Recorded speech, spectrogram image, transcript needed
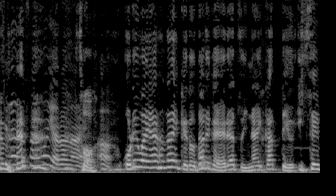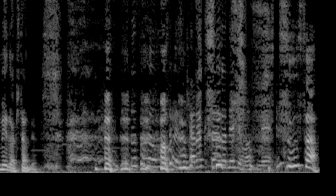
白田さんはやらない。そう。俺はやらないけど、誰かやるやついないかっていう一斉メールが来たんだよ。それ面白い。キャラクターが出てますね。普通さ、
